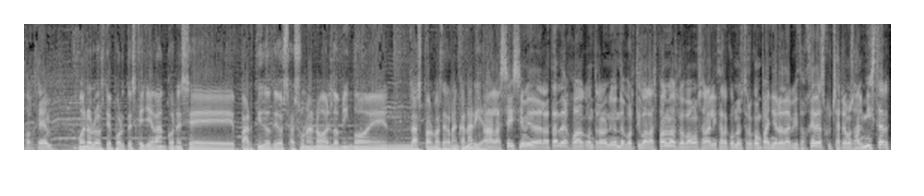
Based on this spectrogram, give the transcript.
Jorge. Bueno, los deportes que llegan con ese partido de Osasuna, ¿no? El domingo en Las Palmas de Gran Canaria. A las seis y media de la tarde juega contra la Unión Deportiva Las Palmas. Lo vamos a analizar con nuestro compañero David Ojeda. Escucharemos al míster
